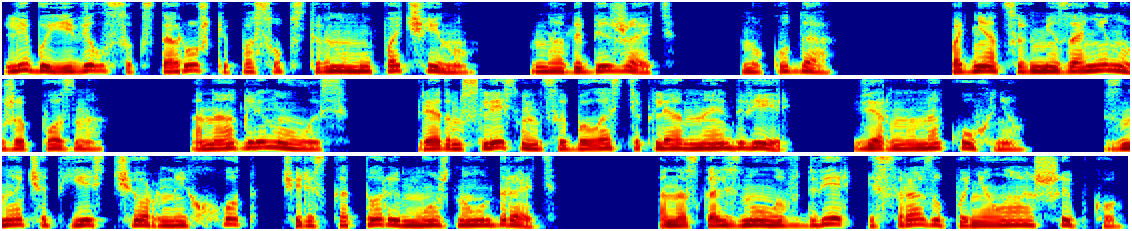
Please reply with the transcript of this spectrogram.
либо явился к старушке по собственному почину. Надо бежать. Но куда? Подняться в мезонин уже поздно. Она оглянулась. Рядом с лестницей была стеклянная дверь, верно, на кухню. Значит, есть черный ход, через который можно удрать. Она скользнула в дверь и сразу поняла ошибку.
